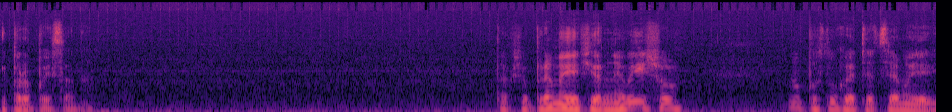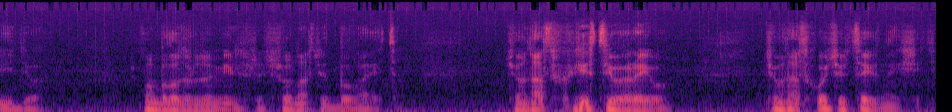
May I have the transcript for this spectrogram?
і прописана. Так що прямий ефір не вийшов. Ну, послухайте це моє відео. Щоб вам було зрозуміліше, що в нас відбувається. Що в нас в хвісті гриву, що в нас хочуть це знищити.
